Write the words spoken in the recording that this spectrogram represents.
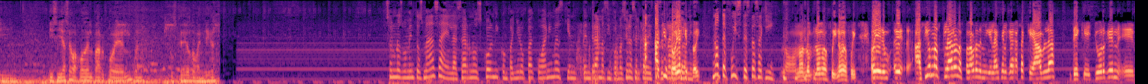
y, y si ya se bajó del barco él, bueno, pues que Dios lo bendiga. Son unos momentos más a enlazarnos con mi compañero Paco Ánimas, quien tendrá más información acerca de estas Aquí estoy, aquí estoy. No te fuiste, estás aquí. No, no, no, no me fui, no me fui. Oye, eh, ha sido más claro las palabras de Miguel Ángel Garza que habla de que Jürgen eh,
